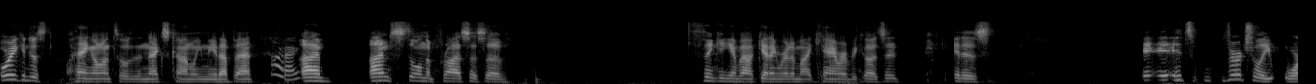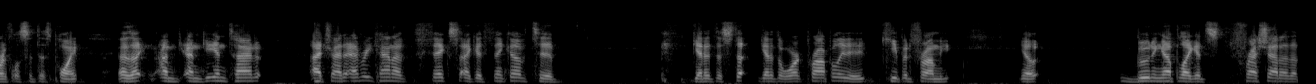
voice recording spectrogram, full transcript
Or you can just hang on until the next con we meet up at. All right. I'm I'm still in the process of thinking about getting rid of my camera because it it is it, it- it's virtually worthless at this point. As I, I'm I'm getting tired. I tried every kind of fix I could think of to get it to stu- get it to work properly to keep it from you know booting up like it's fresh out of the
